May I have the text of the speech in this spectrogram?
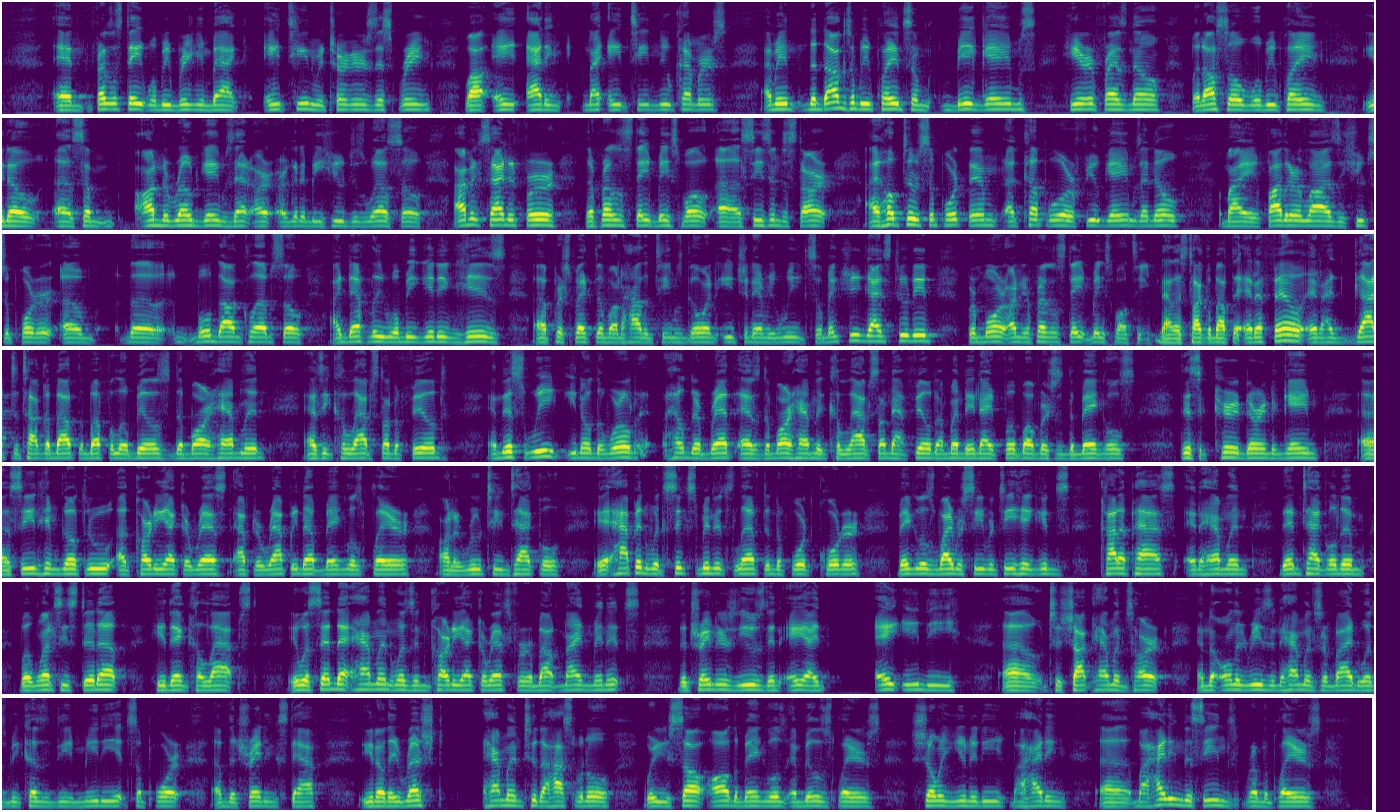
And Fresno State will be bringing back 18 returners this spring while eight, adding 18 newcomers. I mean, the Dogs will be playing some big games here in Fresno, but also will be playing, you know, uh, some on the road games that are, are going to be huge as well. So I'm excited for the Fresno State baseball uh, season to start. I hope to support them a couple or a few games. I know my father in law is a huge supporter of the Bulldog Club, so I definitely will be getting his uh, perspective on how the team's going each and every week. So make sure you guys tune in for more on your Fresno State baseball team. Now let's talk about the NFL, and I got to talk about the Buffalo Bills, Damar Hamlin, as he collapsed on the field. And this week, you know, the world held their breath as Damar Hamlin collapsed on that field on Monday Night Football versus the Bengals. This occurred during the game uh, seeing him go through a cardiac arrest after wrapping up Bengals player on a routine tackle. It happened with six minutes left in the fourth quarter. Bengals wide receiver Tee Higgins caught a pass and Hamlin then tackled him, but once he stood up, he then collapsed. It was said that Hamlin was in cardiac arrest for about nine minutes. The trainers used an AI, AED uh, to shock Hamlin's heart, and the only reason Hamlin survived was because of the immediate support of the training staff. You know, they rushed Hamlin to the hospital where you saw all the Bengals and Bills players showing unity by hiding uh, by hiding the scenes from the players.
